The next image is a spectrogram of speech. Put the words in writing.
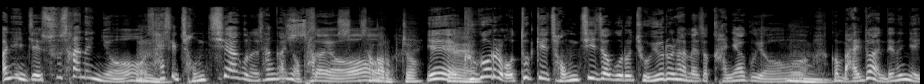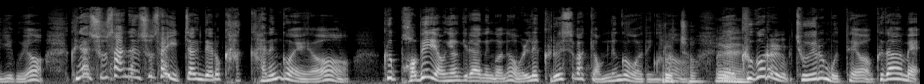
아니 이제 수사는요 음. 사실 정치하고는 상관이 없어요. 상관없죠. 예, 예, 그거를 어떻게 정치적으로 조율을 하면서 가냐고요. 음. 그건 말도 안 되는 얘기고요. 그냥 수사는 수사 입장대로 가, 가는 거예요. 그 법의 영역이라는 거는 원래 그럴 수밖에 없는 거거든요. 그렇죠. 예, 예 그거를 조율을 못 해요. 그다음에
